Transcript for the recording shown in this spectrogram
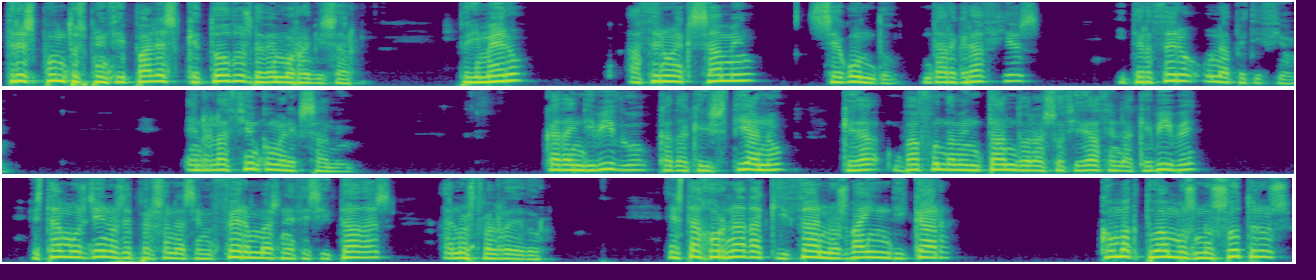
tres puntos principales que todos debemos revisar. Primero, hacer un examen. Segundo, dar gracias. Y tercero, una petición. En relación con el examen. Cada individuo, cada cristiano, que va fundamentando la sociedad en la que vive, estamos llenos de personas enfermas, necesitadas, a nuestro alrededor. Esta jornada quizá nos va a indicar cómo actuamos nosotros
